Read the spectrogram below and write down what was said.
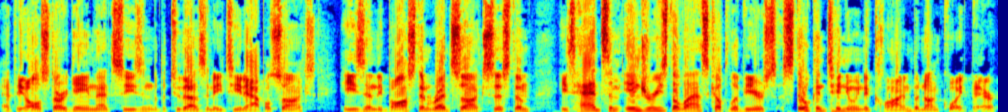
at the All Star game that season with the 2018 Apple Sox. He's in the Boston Red Sox system. He's had some injuries the last couple of years, still continuing to climb, but not quite there.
